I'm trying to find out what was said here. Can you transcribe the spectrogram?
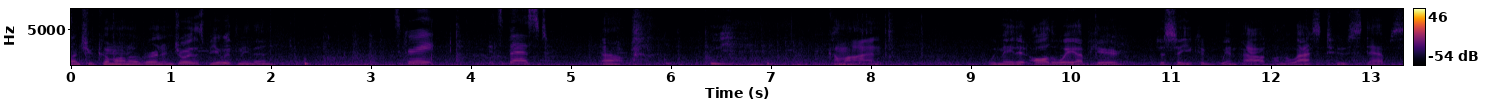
Why don't you come on over and enjoy this view with me then? It's great. It's the best. Oh. Come on. We made it all the way up here just so you could wimp out on the last two steps.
